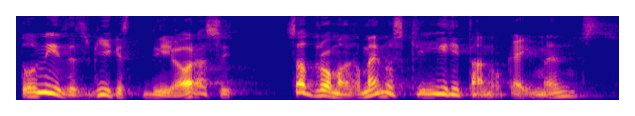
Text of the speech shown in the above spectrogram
Τον είδες, βγήκες στην τηλεόραση, σαν τρομαγμένος σκυλί ήταν ο καημένος.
